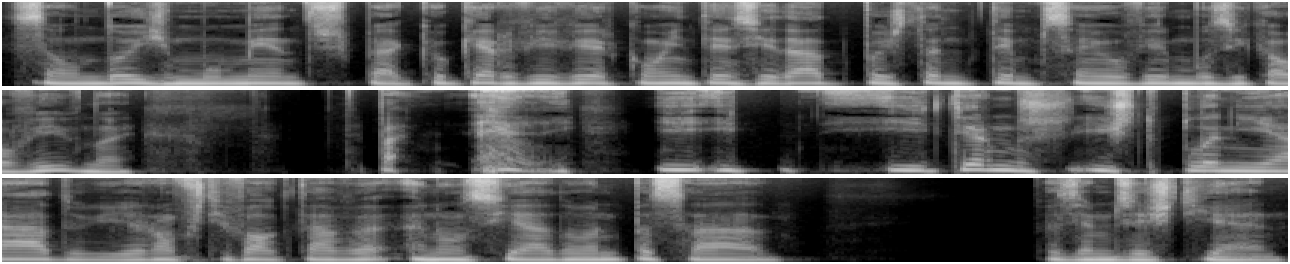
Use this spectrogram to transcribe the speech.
são dois momentos pá, que eu quero viver com intensidade depois de tanto tempo sem ouvir música ao vivo, não é? Pá, e, e, e, termos isto planeado, e era um festival que estava anunciado o ano passado, fazemos este ano,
